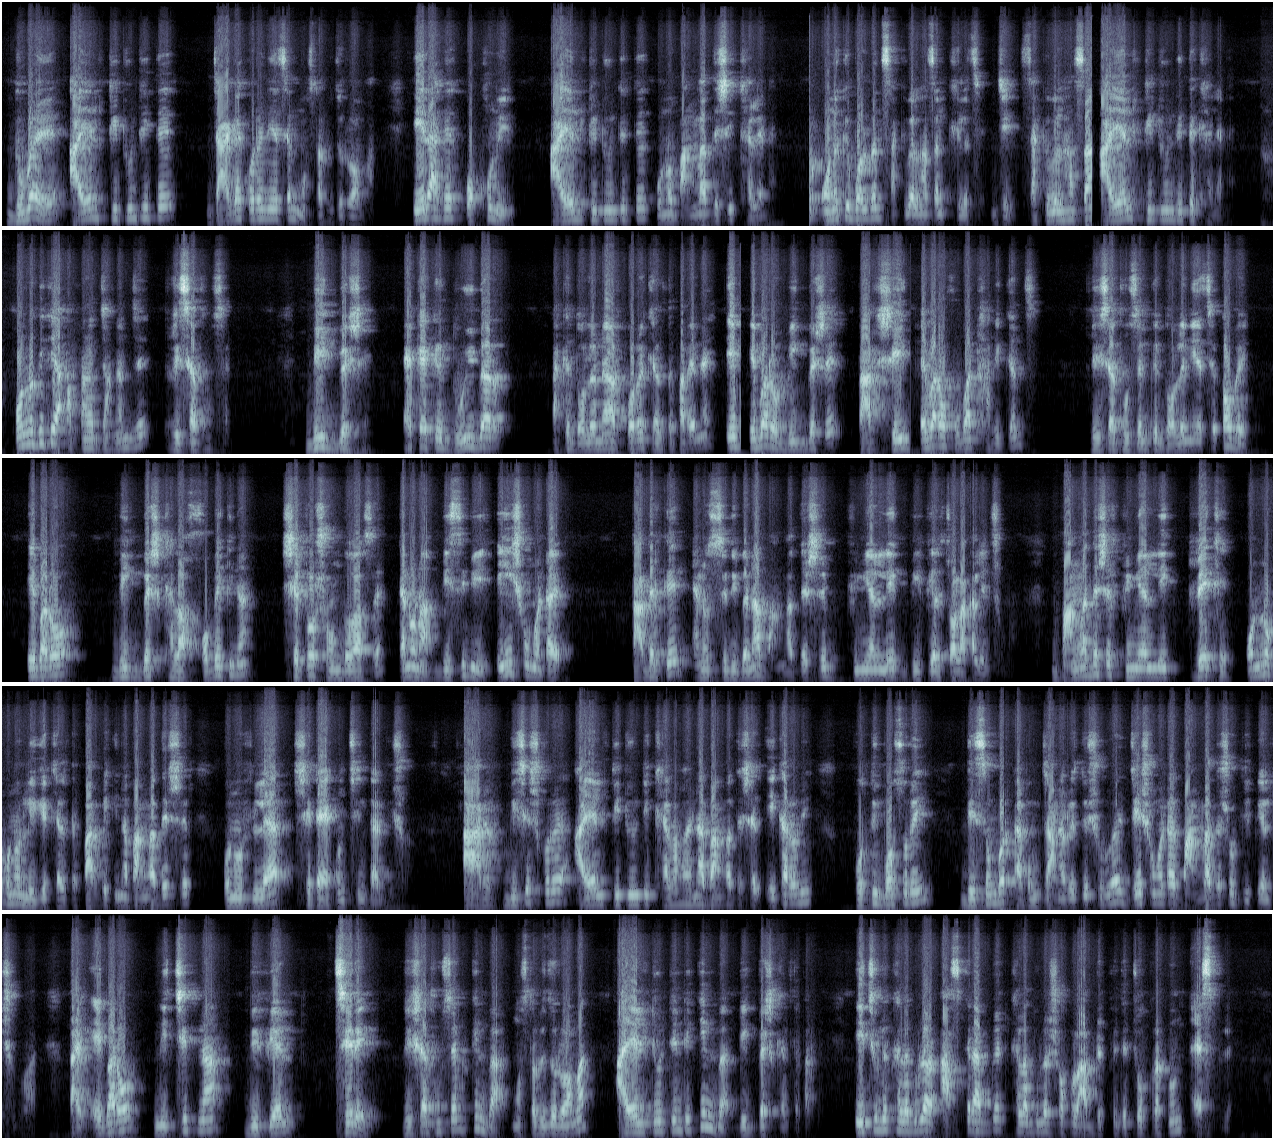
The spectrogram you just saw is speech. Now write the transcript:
দুবাইয়ে আইএল টি টোয়েন্টিতে জায়গা করে নিয়েছেন মোস্তাফিজুর রহমান। এর আগে কখনোই আইএল টি টোয়েন্টিতে কোনো বাংলাদেশি খেলে নাই। অনেকে বলবেন সাকিব আল হাসান খেলেছে। জি, সাকিব আল হাসান আইএল টি টোয়েন্টিতে খেলে নাই। অন্যদিকে আপনারা জানেন যে রিসাদ হোসেন, বিগ বেশে এক একে দুইবার তাকে দলে নেওয়ার পরে খেলতে পারে না এবারও বিগ বেশে তার সেই এবারও হুবার্ট হারিকেন্স রিসাদ হোসেনকে দলে নিয়েছে। তবে এবারও বিগ বেশ খেলা হবে কিনা সেটাও সন্দেহ আছে। কেননা বিসিবি এই সময়টায় তাদেরকে এনওসি দিবে না। বাংলাদেশের প্রিমিয়ার লিগ বিপিএল চলাকালীন সময়। বাংলাদেশের প্রিমিয়ার লিগ রেখে অন্য কোনো লিগে খেলতে পারবে কিনা বাংলাদেশের কোনো প্লেয়ার সেটা এখন চিন্তার বিষয়। আর বিশেষ করে আইএল টি টোয়েন্টি খেলা হয় না বাংলাদেশের এই কারণেই প্রতি বছরেই ডিসেম্বর এবং জানুয়ারিতে শুরু হয়। যে সময়টা বাংলাদেশও বিপিএল শুরু হয়। তাই এবারও নিশ্চিত না বিপিএল ছেড়ে রিশাদ হোসেন কিংবা Mustafizur Rahman IL T twenty কিংবা বিগ ব্যাশ খেলতে পারবে। এই ছিল খেলাধুলার আজকের আপডেট খেলাধুলার সকল আপডেট পেতে চোখ রাখুন এসপ্লে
